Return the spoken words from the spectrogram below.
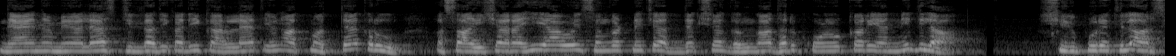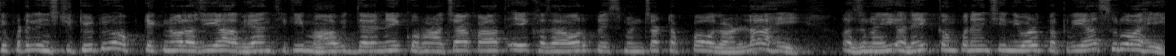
न्याय न मिळाल्यास जिल्हाधिकारी कार्यालयात येऊन आत्महत्या करू असा इशाराही यावेळी संघटनेचे अध्यक्ष गंगाधर कोळकर यांनी दिला. शिरपूर येथील R C Patel institute of technology या अभियांत्रिकी महाविद्यालयाने कोरोनाच्या काळात एक हजारावर प्लेसमेंटचा टप्पा ओलांडला आहे. अजूनही अनेक कंपन्यांची निवड प्रक्रिया सुरू आहे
